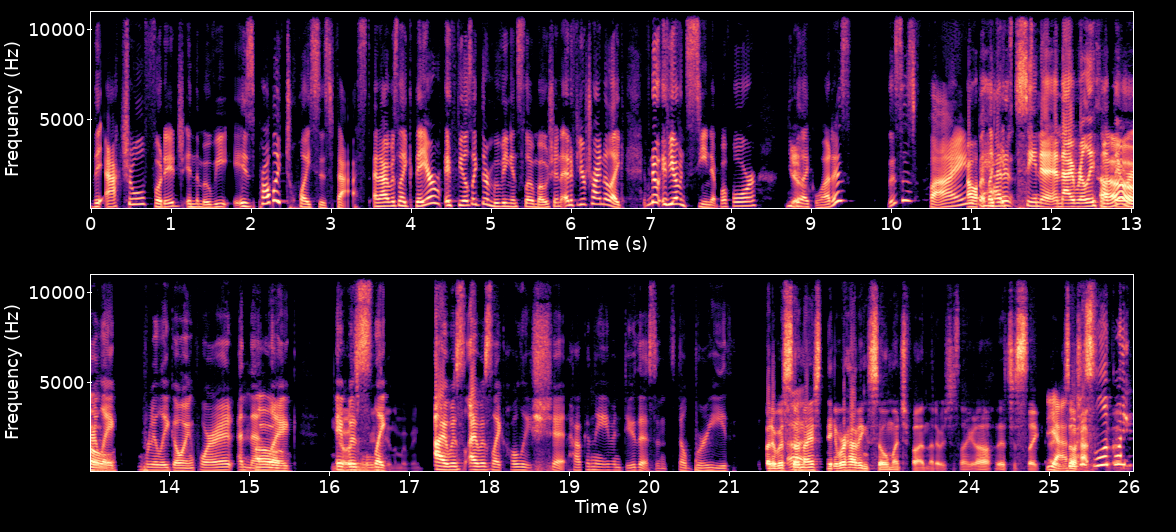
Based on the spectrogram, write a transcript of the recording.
the actual footage in the movie is probably twice as fast. And I was like, they are. It feels like they're moving in slow motion. And if you're trying to like, if no, if you haven't seen it before, you'd Yeah. be like, what is this? Is fine. Oh, but like, I hadn't seen it, and I really thought they were Oh. like really going for it, and that Oh. like No, it was like- in the movie. I was I was like, holy shit, how can they even do this and still breathe? But it was so Uh, nice. They were having so much fun that it was just like, oh, it's just like, Yeah. So they just look like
